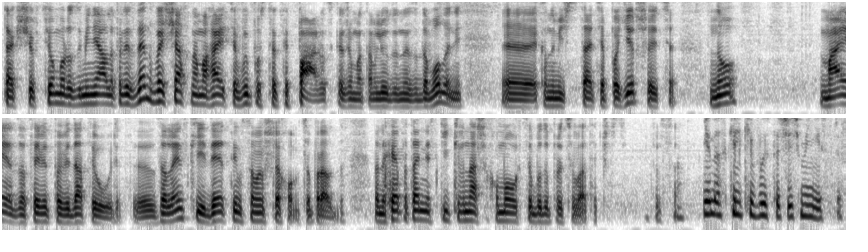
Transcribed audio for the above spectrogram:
Так що в цьому розумінні, але президент весь час намагається випустити пару. Скажімо, там люди незадоволені, е, економічна ситуація погіршується. Ну має за це відповідати уряд. Е, Зеленський йде тим самим шляхом, це правда. Виникає питання, скільки в наших умовах це буде працювати часу. Це все. І наскільки вистачить міністрів?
